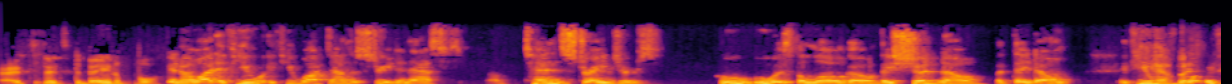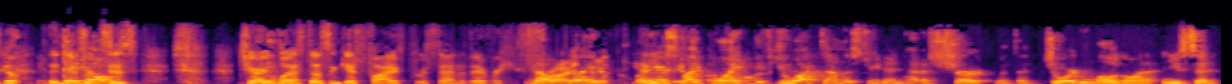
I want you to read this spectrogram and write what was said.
it's it's debatable. You know what? If you if you walk down the street and ask uh, ten strangers who who is the logo, they should know, but they don't. If you Yeah, but if you The difference don't. is Jerry But if you- West doesn't get five percent of every. No, Right. right. But here's my point. If you walked down the street and had a shirt with a Jordan logo on it and you said,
